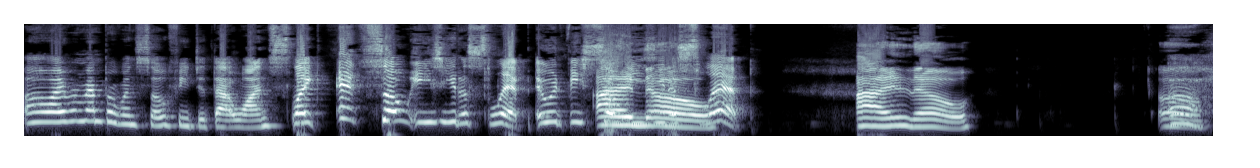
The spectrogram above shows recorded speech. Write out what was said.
"Oh, I remember when Sophie did that once." Like it's so easy to slip. It would be so I easy to slip. I know. Ugh, Ugh.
